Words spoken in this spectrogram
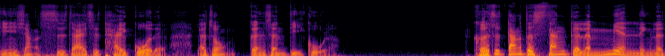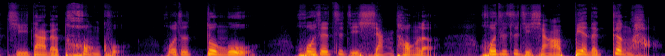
影响实在是太过的那种根深蒂固了。可是当这三个人面临了极大的痛苦，或者顿悟，或者自己想通了，或者自己想要变得更好，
